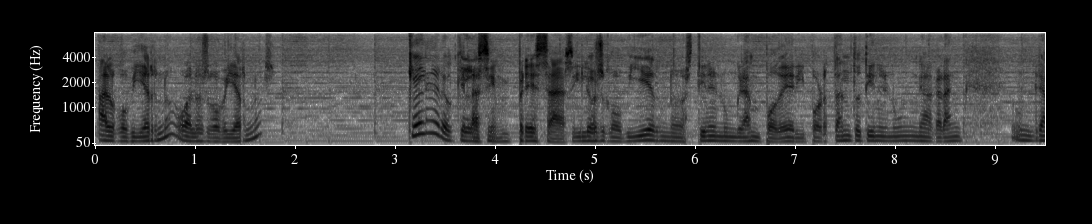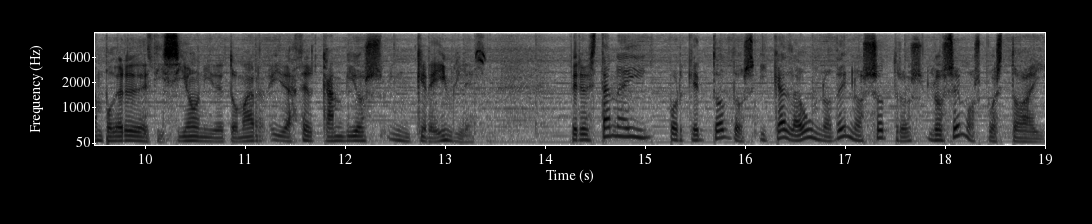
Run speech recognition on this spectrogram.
al gobierno o a los gobiernos? Claro que las empresas y los gobiernos tienen un gran poder y por tanto tienen gran, un gran poder de decisión y de tomar y de hacer cambios increíbles pero están ahí porque todos y cada uno de nosotros los hemos puesto ahí.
